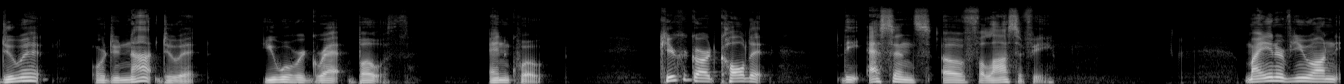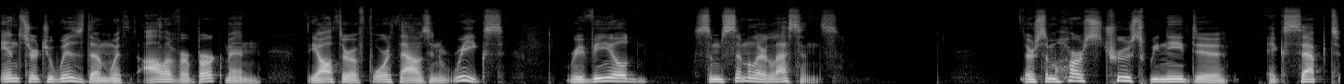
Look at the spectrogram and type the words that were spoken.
do it or do not do it, you will regret both. End quote. Kierkegaard called it the essence of philosophy. My interview on In Search of Wisdom with Oliver Burkeman, the author of 4,000 Weeks, revealed some similar lessons. There's some harsh truths we need to accept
